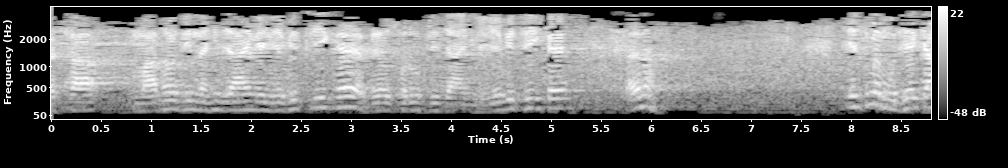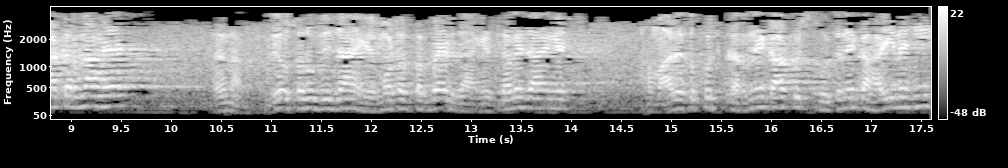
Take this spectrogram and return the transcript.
अच्छा माधव जी नहीं जाएँगे, ये भी ठीक है, देव स्वरूप जी जाएँगे, ये भी ठीक है है ना? इसमें मुझे क्या करना है? है ना? देव स्वरूप जी जाएँगे मोटर पर बैठ जाएँगे चले जाएँगे। हमारे तो कुछ करने का कुछ सोचने का है ही नहीं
